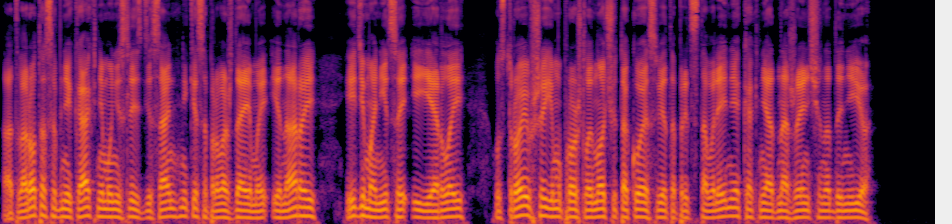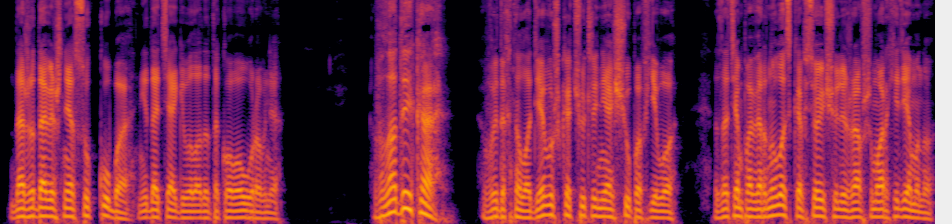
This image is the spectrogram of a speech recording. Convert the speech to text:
От ворот особняка к нему неслись десантники, сопровождаемые Инарой и демоницей и Ерлой, устроившие ему прошлой ночью такое светопредставление, как ни одна женщина до нее. Даже давишняя суккуба не дотягивала до такого уровня. «Владыка!» — выдохнула девушка, чуть ли не ощупав его. Затем повернулась ко все еще лежавшему архидемону.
